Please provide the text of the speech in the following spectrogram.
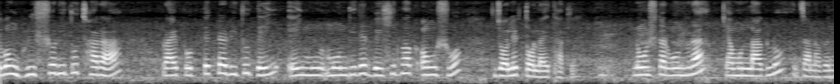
এবং গ্রীষ্ম ঋতু ছাড়া প্রায় প্রত্যেকটা ঋতুতেই এই মন্দিরের বেশিরভাগ অংশ জলের তলায় থাকে। নমস্কার বন্ধুরা, কেমন লাগল জানাবেন।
